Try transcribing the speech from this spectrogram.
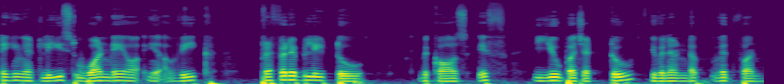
taking at least one day or week preferably two because if you budget two you will end up with one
